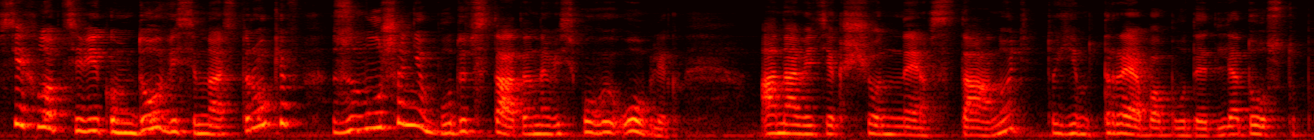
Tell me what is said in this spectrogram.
Всі хлопці віком до 18 років змушені будуть стати на військовий облік. А навіть якщо не встануть, то їм треба буде для доступу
